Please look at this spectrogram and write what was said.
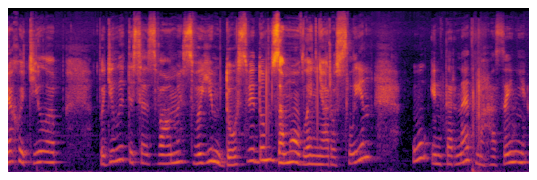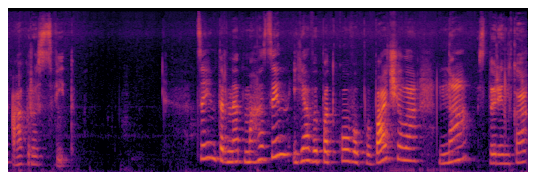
я хотіла б поділитися з вами своїм досвідом замовлення рослин у інтернет-магазині Агросвіт. Цей інтернет-магазин я випадково побачила на сторінках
